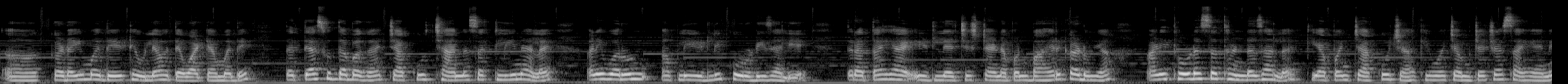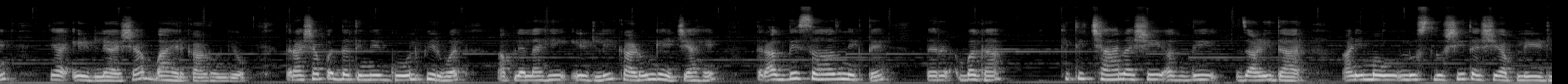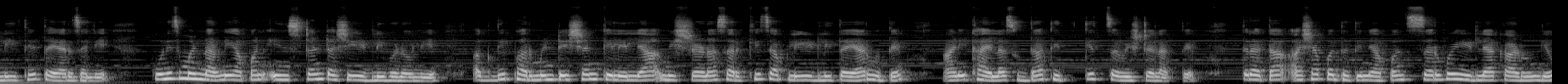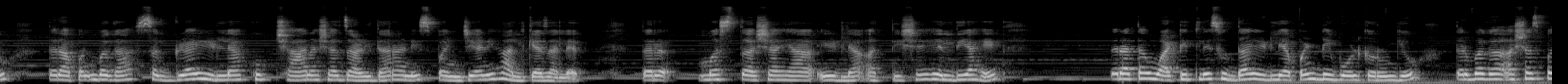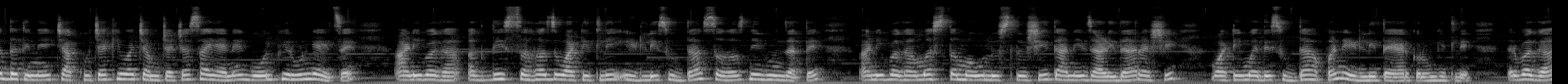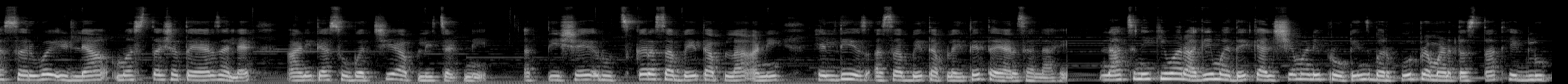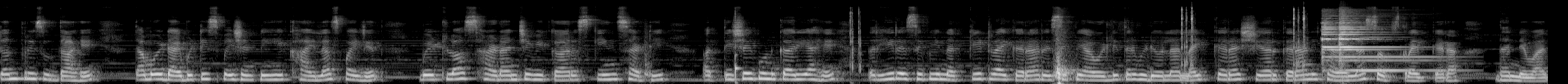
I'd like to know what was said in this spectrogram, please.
कढईमध्ये ठेवल्या होत्या वाट्यामध्ये तर त्यासुद्धा बघा चाकू छान असा क्लीन आला आहे आणि वरून आपली इडली कोरडी झाली आहे तर आता ह्या इडल्याचे स्टँड आपण बाहेर काढूया आणि थोडंसं थंड झालं की आपण चाकूच्या किंवा चमच्याच्या साह्याने या इडल्या अशा बाहेर काढून घेऊ. तर अशा पद्धतीने गोल फिरवत आपल्याला ही इडली काढून घ्यायची आहे. तर अगदी सहज निघते. तर बघा किती छान अशी अगदी जाळीदार आणि मऊ लुसलुशीत अशी आपली इडली इथे तयार झाली आहे. कुणीच म्हणणार नाही आपण इन्स्टंट अशी इडली बनवली आहे. अगदी फर्मेंटेशन केलेल्या मिश्रणासारखीच आपली इडली तयार होते आणि खायलासुद्धा तितकीच चविष्ट लागते. तर आता अशा पद्धतीने आपण सर्व इडल्या काढून घेऊ. तर आपण बघा सगळ्या इडल्या खूप छान अशा जाळीदार आणि स्पंजी आणि हलक्या झाल्या आहेत तर मस्त अशा ह्या इडल्या अतिशय हेल्दी आहेत. तर आता वाटीतले सुद्धा इडली आपण डिबोल्ड करून घेऊ. तर बघा अशाच पद्धतीने चाकूच्या किंवा चमच्याच्या साह्याने गोल फिरून घ्यायचे. आणि बघा अगदी सहज वाटीतली इडलीसुद्धा सहज निघून जाते. आणि बघा मस्त मऊ लुसलुशीत आणि जाळीदार अशी वाटीमध्ये सुद्धा आपण इडली तयार करून घेतली. तर बघा सर्व इडल्या मस्त अशा तयार झाल्या आहेत आणि त्यासोबतची आपली चटणी. अतिशय रुचकर असा बेत आपला आणि हेल्दी असा बेत आपला इथे तयार झाला आहे. नाचणी किंवा रागीमध्ये कॅल्शियम आणि प्रोटीन्स भरपूर प्रमाणात असतात. हे ग्लुटन फ्री सुद्धा आहे. त्यामुळे डायबिटीस पेशंटनी हे खायलाच पाहिजेत. वेट लॉस हाडांचे विकार स्किनसाठी अतिशय गुणकारी आहे. तर ही रेसिपी नक्की ट्राय करा. रेसिपी आवडली तर व्हिडिओला लाईक करा शेअर करा आणि चॅनलला सबस्क्राईब करा. धन्यवाद.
